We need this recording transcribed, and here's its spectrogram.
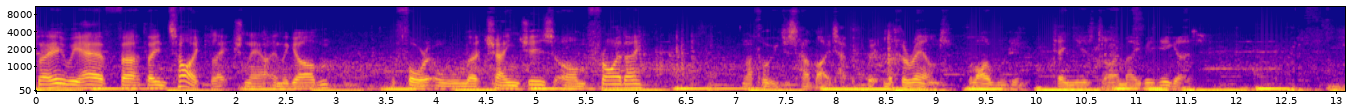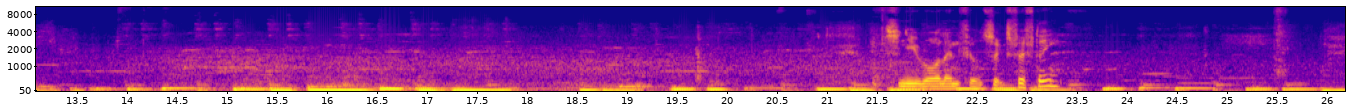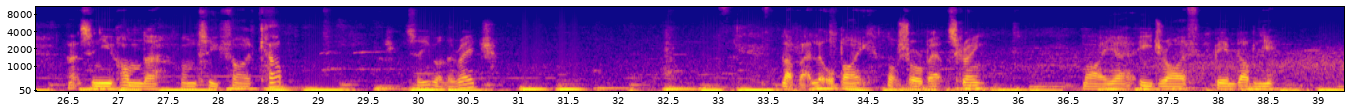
So here we have uh, the entire collection out in the garden before it all uh, changes on Friday. And I thought we'd just have, like to have a quick look around. Well, I would in 10 years' time, maybe. Here goes. It's a new Royal Enfield 650. That's a new Honda 125 Cub. See by the reg. Love that little bike. Not sure about the screen. My uh, e-drive BMW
